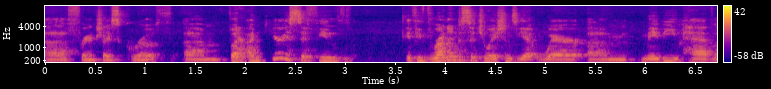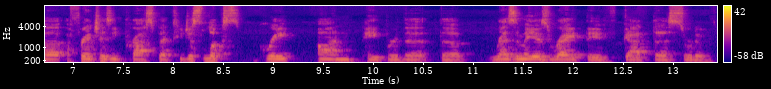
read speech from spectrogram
uh, franchise growth. Um, but yeah. I'm curious if you've if you've run into situations yet where um, maybe you have a, a franchisee prospect who just looks great on paper. The the resume is right. They've got the sort of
